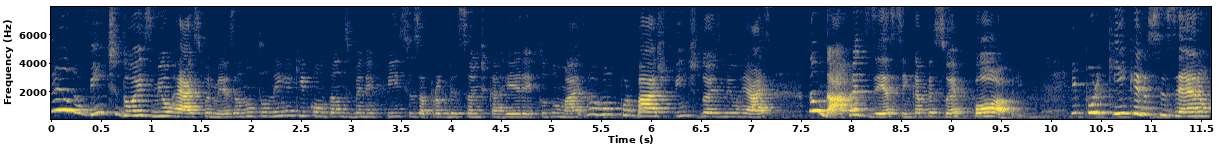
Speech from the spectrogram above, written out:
Ganhando 22 mil reais por mês, eu não tô nem aqui contando os benefícios, a progressão de carreira e tudo mais, mas vamos por baixo, 22 mil reais. Não dá para dizer assim que a pessoa é pobre. E por que, que eles fizeram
